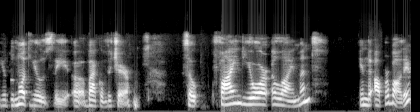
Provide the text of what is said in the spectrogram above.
you do not use the uh, back of the chair. So find your alignment in the upper body.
